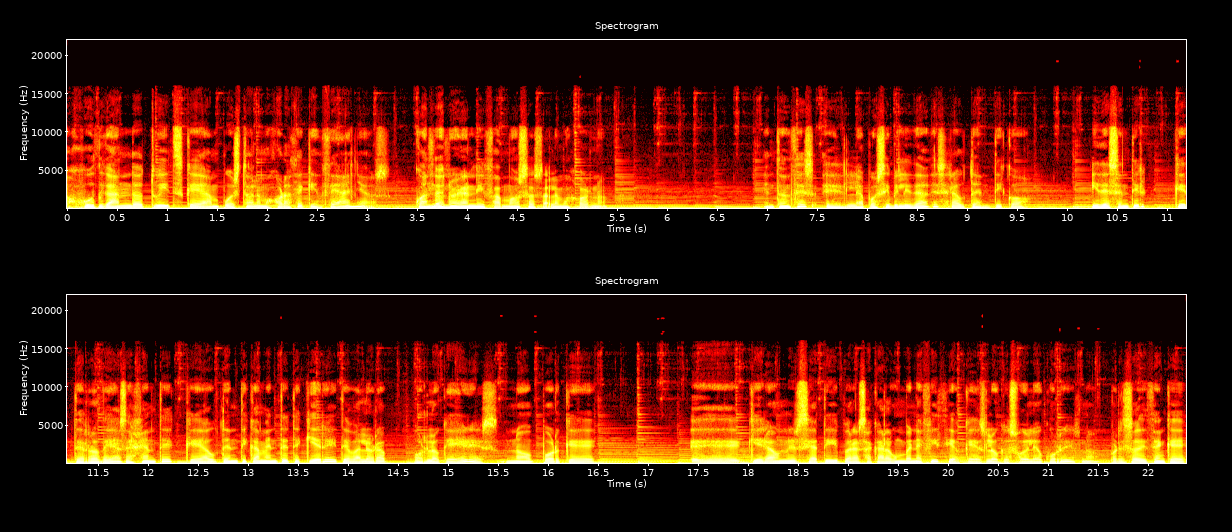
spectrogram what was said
juzgando tweets que han puesto a lo mejor hace 15 años, cuando no eran ni famosos a lo mejor, ¿no? Entonces, eh, la posibilidad de ser auténtico y de sentir que te rodeas de gente que auténticamente te quiere y te valora por lo que eres, no porque eh, quiera unirse a ti para sacar algún beneficio, que es lo que suele ocurrir, ¿no? Por eso dicen que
